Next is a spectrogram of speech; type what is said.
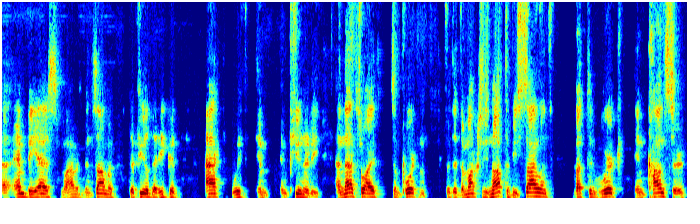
uh, MBS, Mohammed bin Salman, to feel that he could act with Im- impunity. And that's why it's important for the democracies not to be silent, but to work in concert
